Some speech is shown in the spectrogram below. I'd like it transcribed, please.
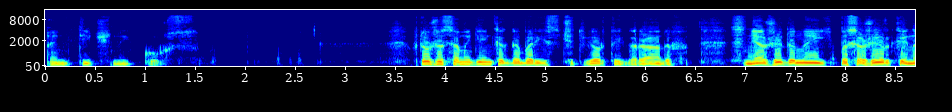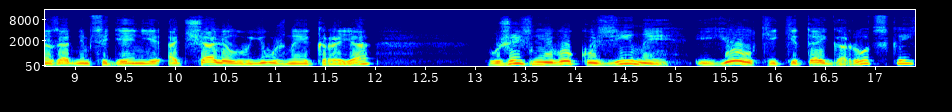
Античный курс. В тот же самый день, когда Борис IV Градов с неожиданной пассажиркой на заднем сиденье отчалил в южные края, в жизни его кузины и елки Китай-Городской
